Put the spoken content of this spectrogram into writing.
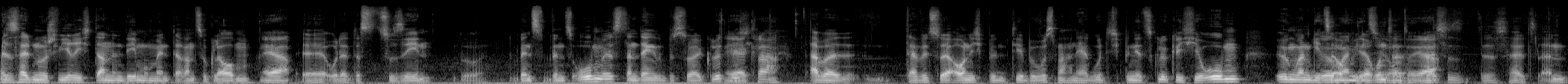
es ist halt nur schwierig, dann in dem Moment daran zu glauben Ja. äh, oder das zu sehen. So, wenn es oben ist, dann denk, bist du halt glücklich. ja, klar. Aber da willst du ja auch nicht dir bewusst machen, ja gut, ich bin jetzt glücklich hier oben, irgendwann geht es auch wieder runter. runter, ja. weißt du, das ist halt, an,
